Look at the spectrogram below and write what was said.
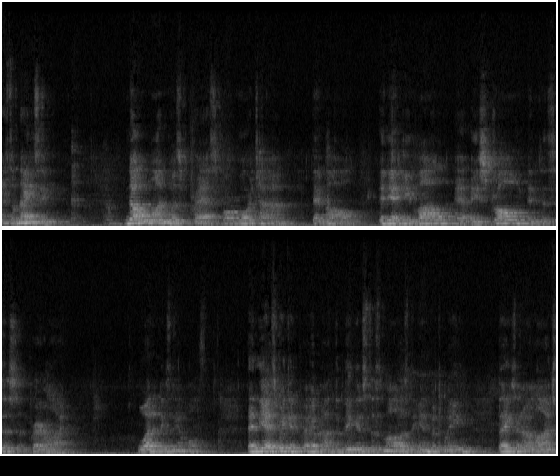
That's amazing. No one was pressed for more time than Paul, and yet he modeled a strong and consistent prayer life. What an example. And yes, we can pray about the biggest, the smallest, the in-between things in our lives.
